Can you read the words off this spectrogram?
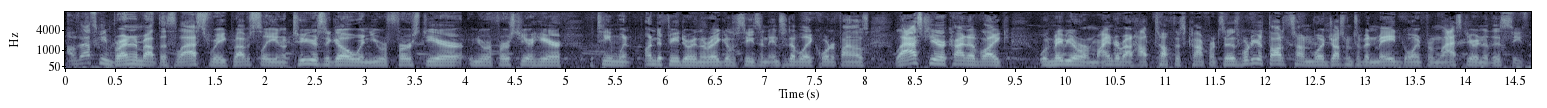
I was asking Brendan about this last week, but obviously, you know, two years ago when you were first year, when you were first year here, the team went undefeated during the regular season, NCAA quarterfinals. Last year, kind of like was maybe a reminder about how tough this conference is. What are your thoughts on what adjustments have been made going from last year into this season?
